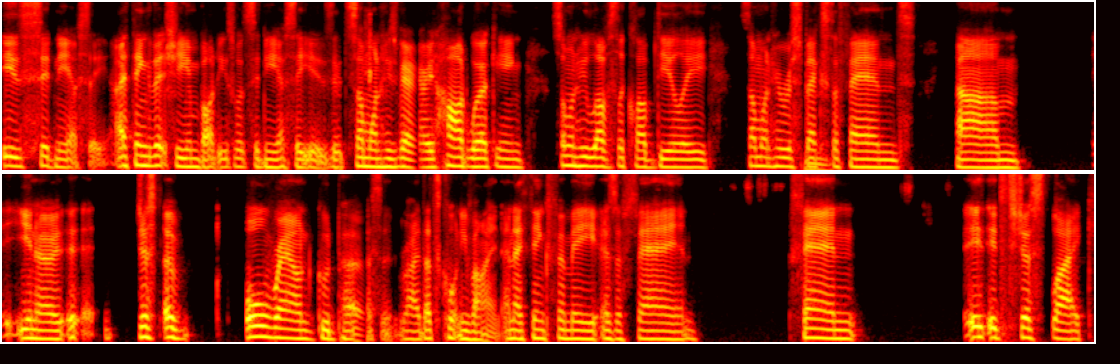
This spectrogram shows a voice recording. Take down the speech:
is Sydney FC. I think that she embodies what Sydney FC is. It's someone who's very hardworking, someone who loves the club dearly, someone who respects mm. the fans. Um, you know, just a all round good person, right? That's Courtney Vine. And I think for me as a fan, fan, it, it's just like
